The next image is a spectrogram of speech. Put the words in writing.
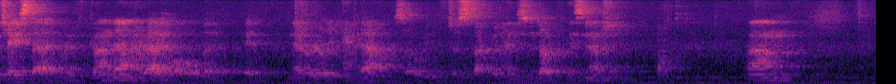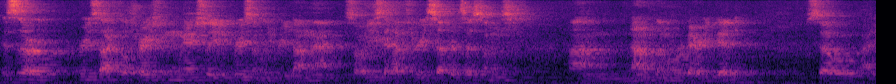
have chased that, we've gone down that rabbit hole, but it never really panned out, so we've just stuck with Instant, O- Instant Ocean. Um, this is our restock filtration, we actually recently redone that, so I used to have three separate systems. Um, none of them were very good, so I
